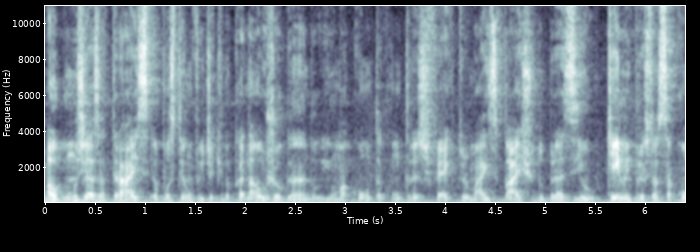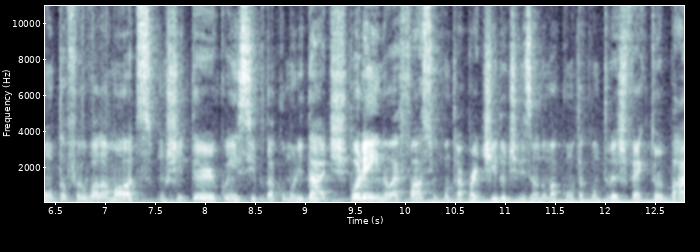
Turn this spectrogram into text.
Alguns dias atrás eu postei um vídeo aqui no canal jogando em uma conta com o Trust Factor mais baixo do Brasil. Quem me emprestou essa conta foi o Valamods, um cheater conhecido da comunidade. Porém, não é fácil encontrar partida utilizando uma conta com Trust Factor baixo,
